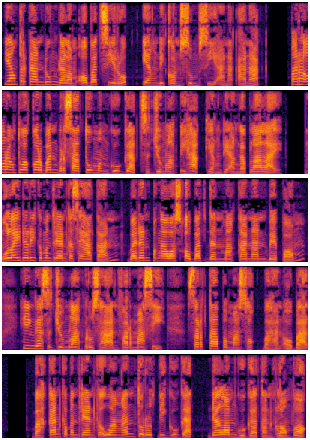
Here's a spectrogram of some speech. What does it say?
yang terkandung dalam obat sirup yang dikonsumsi anak-anak. Para orang tua korban bersatu menggugat sejumlah pihak yang dianggap lalai, mulai dari Kementerian Kesehatan, Badan Pengawas Obat dan Makanan BPOM, hingga sejumlah perusahaan farmasi, serta pemasok bahan obat. Bahkan Kementerian Keuangan turut digugat dalam gugatan kelompok.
